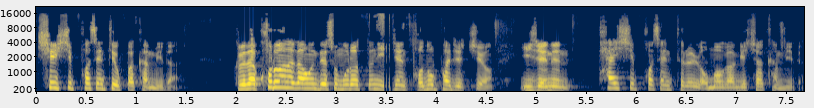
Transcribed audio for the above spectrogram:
70% 육박합니다. 그러다 코로나 가운데 서 물었더니 이제는 더 높아졌죠. 이제는 80%를 넘어가기 시작합니다.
